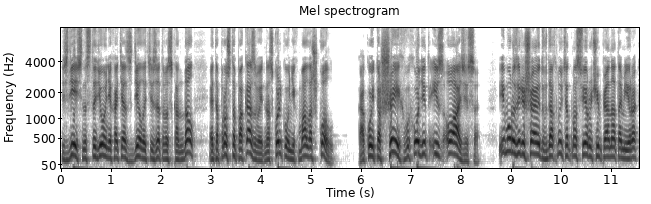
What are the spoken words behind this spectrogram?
здесь, на стадионе, хотят сделать из этого скандал, это просто показывает, насколько у них мало школ. Какой-то шейх выходит из оазиса, Ему разрешают вдохнуть атмосферу чемпионата мира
